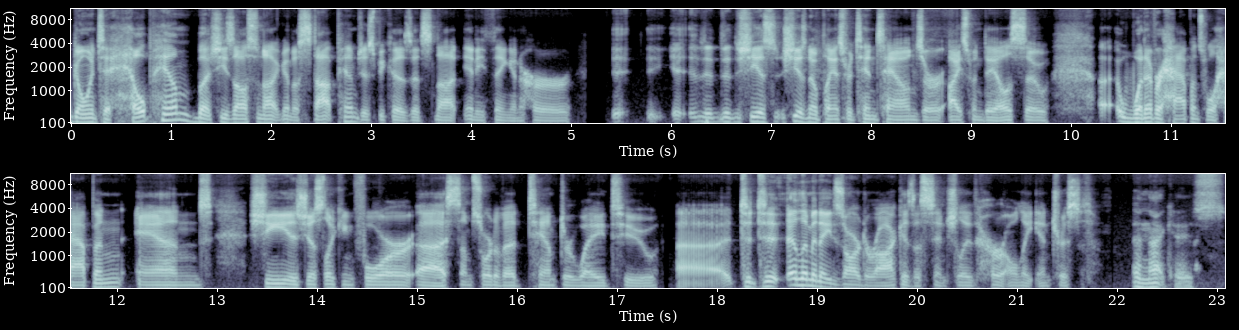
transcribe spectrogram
going to help him, but she's also not going to stop him just because it's not anything in her. It- it- it- she has she has no plans for Ten Towns or Icewind Dale, so uh, whatever happens will happen, and she is just looking for uh, some sort of attempt or way to uh, to to eliminate Xardorok is essentially her only interest. In that case,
